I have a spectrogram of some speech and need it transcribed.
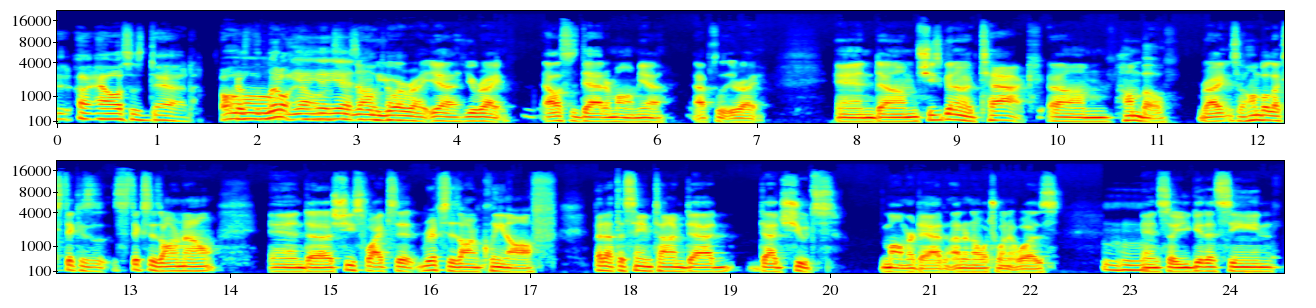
uh, Alice's dad. the little yeah, Alice yeah, yeah. No, you are right. Yeah, you're right. Alice's dad or mom. Yeah, absolutely right. And um, she's gonna attack um, Humbo, right? So Humbo like stick his sticks his arm out, and uh, she swipes it, rips his arm clean off. But at the same time, dad dad shoots mom or dad. I don't know which one it was. hmm And so you get a scene,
